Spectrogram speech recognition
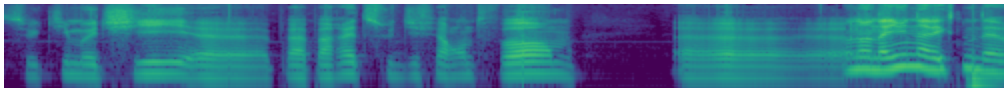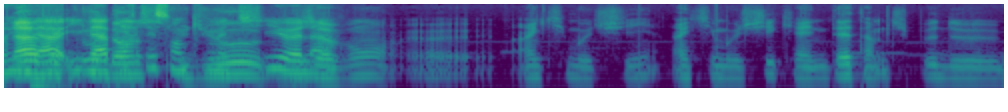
ce kimochi peut apparaître sous différentes formes. Euh, On en a une avec nous d'ailleurs. Il a, il a apporté son studio, kimochi. Nous Voilà. avons euh, un kimochi, un kimochi qui a une tête un petit peu de,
